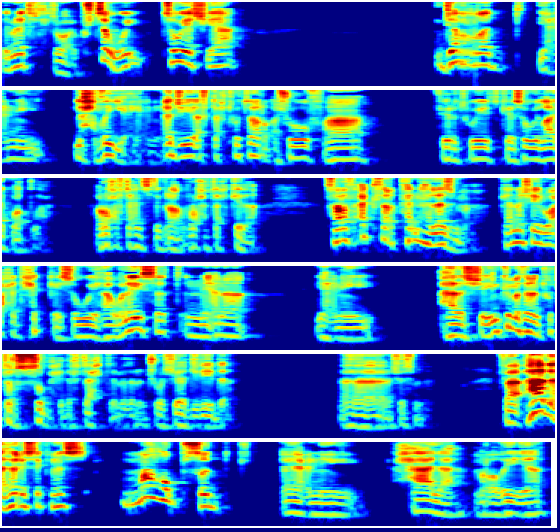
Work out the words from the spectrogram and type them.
إذا ما تفتح جوالك وش تسوي؟ تسوي أشياء مجرد يعني لحظية يعني. أجي أفتح تويتر أشوف ها في رتويت كذا أسوي لايك وأطلع. أروح أفتح إنستغرام أروح أفتح كذا. صارت أكثر كأنها لزمة كانها شيء الواحد حكة يسويها وليست إني أنا يعني هذا الشيء. يمكن مثلا تويتر الصبح إذا فتحته مثلا تشوف أشياء جديدة. آه شو اسمه؟ فهذا hurry sickness ما هو بصدق يعني حالة مرضية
